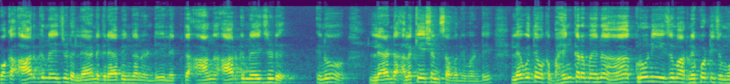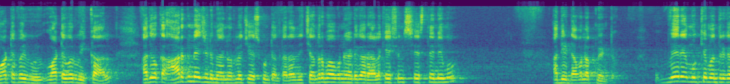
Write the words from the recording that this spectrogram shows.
ఒక ఆర్గనైజ్డ్ ల్యాండ్ గ్రాబింగ్ అనండి లేకపోతే ఆంగ్- organised you know land allocations అవనివ్వండి లేకపోతే ఒక భయంకరమైన cronyism or nepotism whatever whatever we call అది ఒక ఆర్గనైజ్డ్ మేనర్లో చేసుకుంటూ వెళ్తారు. అది చంద్రబాబు నాయుడు గారు అలొకేషన్స్ చేస్తేనేమో అది డెవలప్మెంట్. వేరే ముఖ్యమంత్రిగా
